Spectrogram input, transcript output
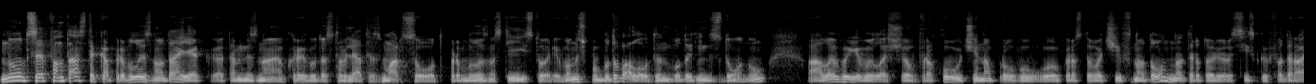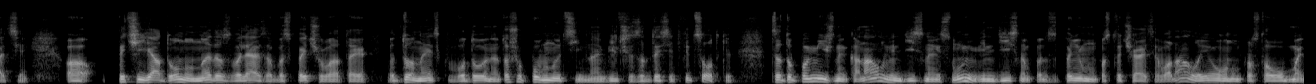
Ну, це фантастика, приблизно, да, як е, там не знаю, кригу доставляти з Марсу, от приблизно з тієї історії. Вони ж побудували один водогін з Дону, але виявилося, що враховуючи напругу е, користувачів на Дон на території Російської Федерації, е, течія Дону не дозволяє забезпечувати Донецьк водою не то, що повноцінно, а більше за 10%. Це допоміжний канал. Він дійсно існує. Він дійсно по, ньому постачається вода, але його ну просто обмаль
